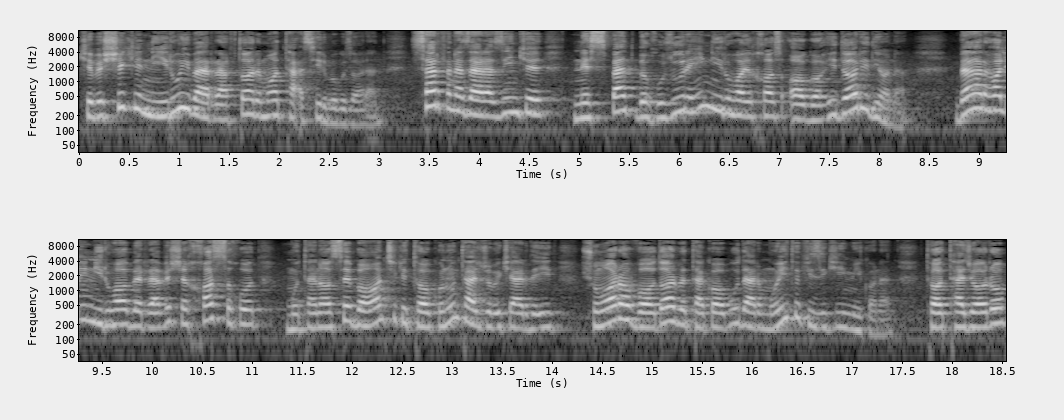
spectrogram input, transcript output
که به شکل نیروی بر رفتار ما تأثیر بگذارند. صرف نظر از اینکه نسبت به حضور این نیروهای خاص آگاهی دارید یا نه. به هر حال این نیروها به روش خاص خود متناسب با آنچه که تاکنون تجربه کرده اید شما را وادار به تکابو در محیط فیزیکی می کنند تا تجارب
